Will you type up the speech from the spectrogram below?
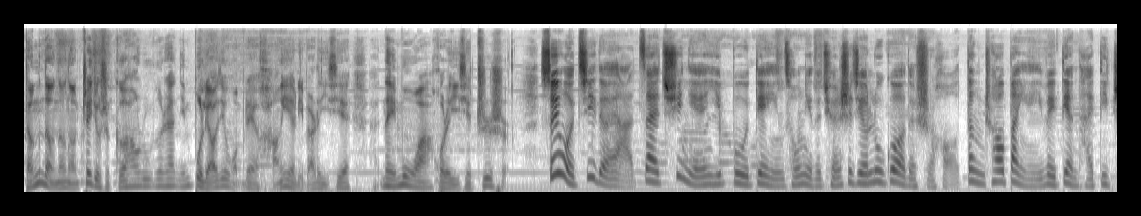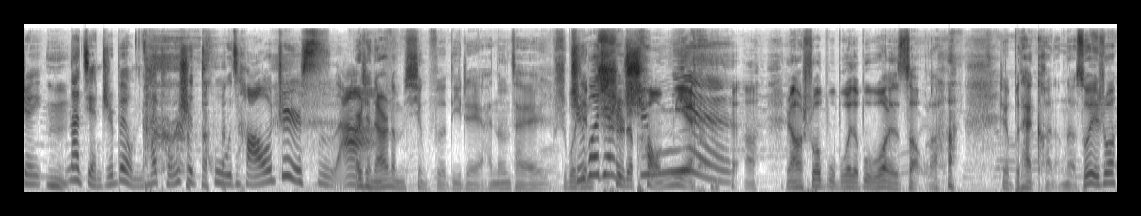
等等等等，这就是隔行如隔山。您不了解我们这个行业里边的一些呃内幕啊，或者一些知识。所以我记得呀，在去年一部电影《从你的全世界路过》的时候，邓超扮演一位电台 DJ，嗯那简直被我们台同事吐槽致死啊！而且哪有那么幸福的 DJ 啊还能在直播间吃着泡面？面啊，然后说不播就不播了就走了，哈这不太可能的。所以说，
